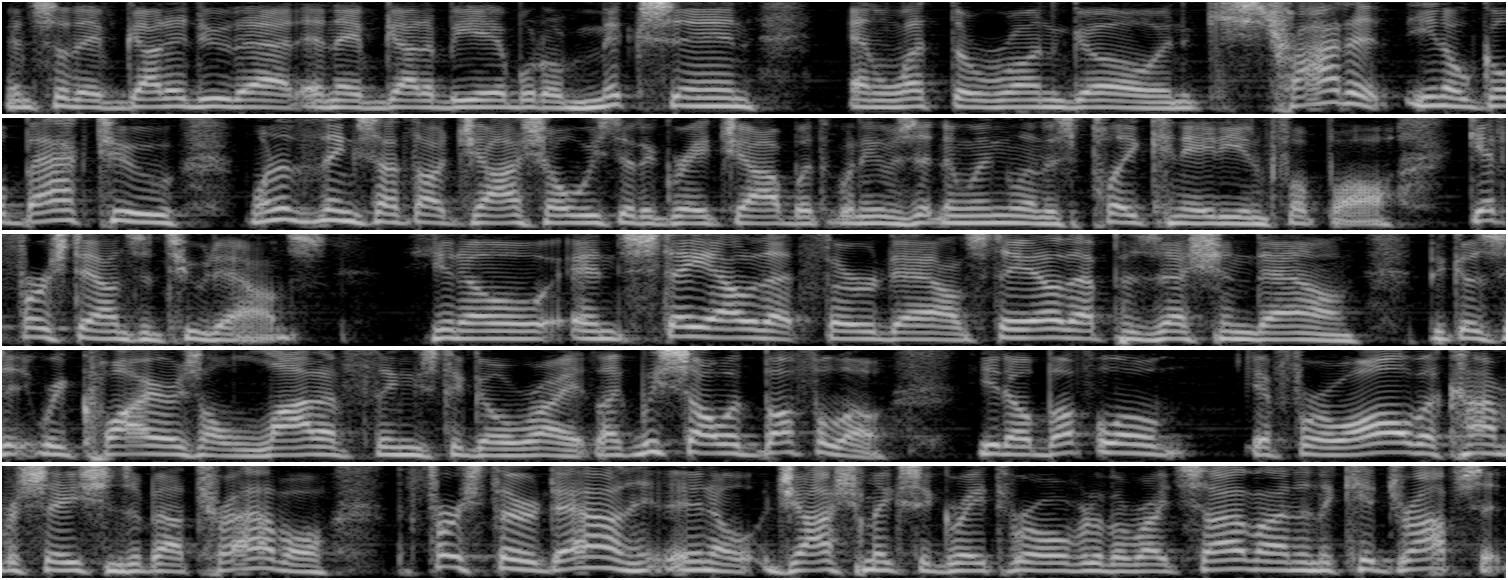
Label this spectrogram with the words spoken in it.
And so they've got to do that and they've got to be able to mix in and let the run go and try to, you know, go back to one of the things I thought Josh always did a great job with when he was at New England is play Canadian football, get first downs and two downs, you know, and stay out of that third down, stay out of that possession down because it requires a lot of things to go right. Like we saw with Buffalo, you know, Buffalo if for all the conversations about travel, the first third down, you know, Josh makes a great throw over to the right sideline and the kid drops it.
